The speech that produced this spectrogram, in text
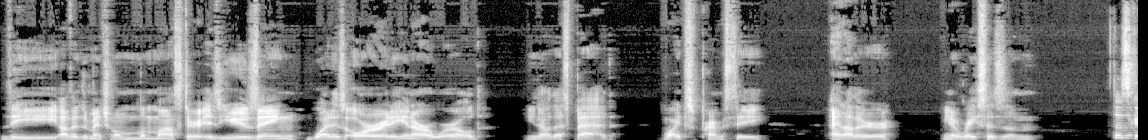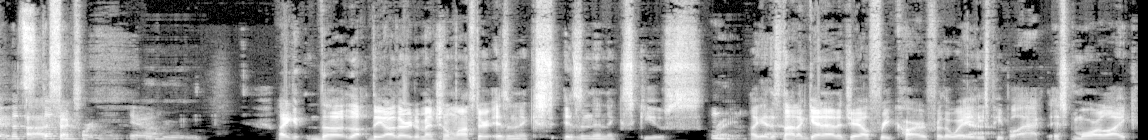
the other dimensional monster is using what is already in our world you know that's bad white supremacy and other you know racism That's good. That's Uh, that's sex- important. Yeah. Mhm. like the, the the other dimensional monster isn't an ex- isn't an excuse Right. Mhm. like it's not a get out of jail free card for the way Yeah. these people act it's more like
